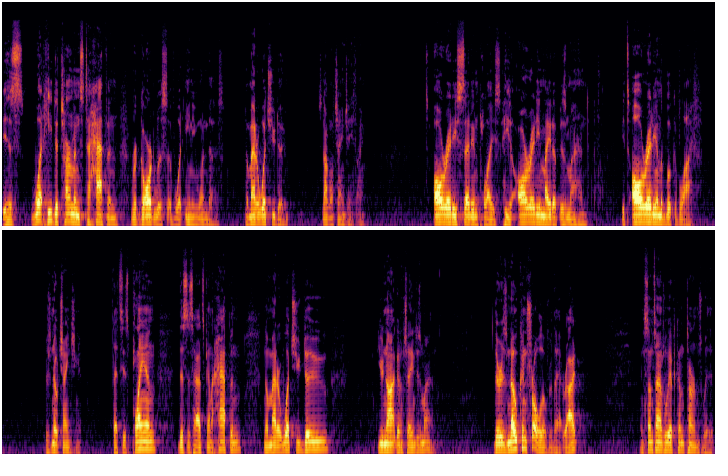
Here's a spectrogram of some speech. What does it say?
is what He determines to happen regardless of what anyone does. No matter what you do, it's not going to change anything It's already set in place. He's already made up his mind. It's already in the book of life. There's no changing it. That's his plan. This is how it's going to happen. No matter what you do, you're not going to change his mind. There is no control over that, right? And sometimes we have to come to terms with it.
